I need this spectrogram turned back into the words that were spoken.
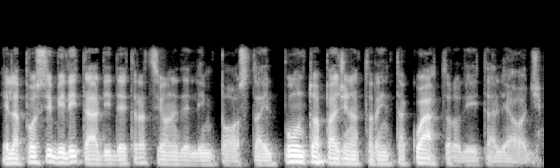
e la possibilità di detrazione dell'imposta. Il punto a pagina 34 di Italia Oggi.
